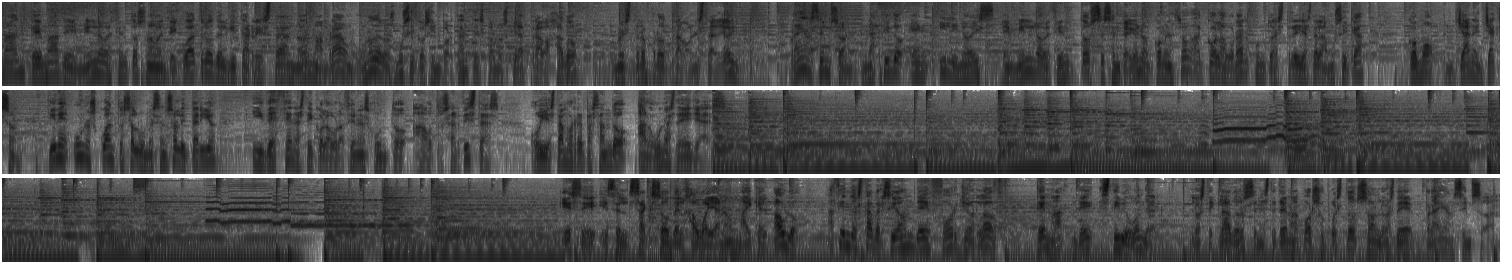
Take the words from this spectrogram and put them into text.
Trashman, tema de 1994 del guitarrista Norman Brown, uno de los músicos importantes con los que ha trabajado nuestro protagonista de hoy. Brian Simpson, nacido en Illinois en 1961, comenzó a colaborar junto a estrellas de la música como Janet Jackson. Tiene unos cuantos álbumes en solitario y decenas de colaboraciones junto a otros artistas. Hoy estamos repasando algunas de ellas. Ese es el saxo del hawaiano Michael Paulo, haciendo esta versión de For Your Love, tema de Stevie Wonder. Los teclados en este tema, por supuesto, son los de Brian Simpson.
